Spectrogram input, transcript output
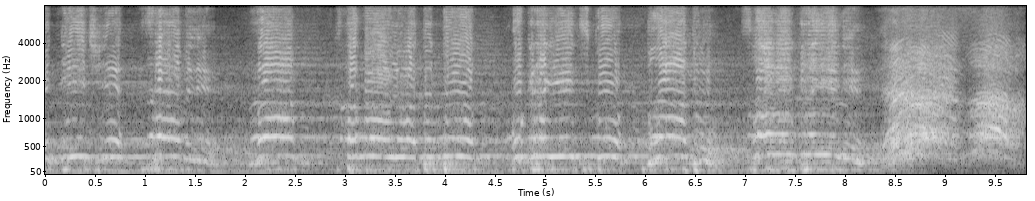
етнічні землі. Нам встановлювати тут українську владу. Слава Україні! Героям слава!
